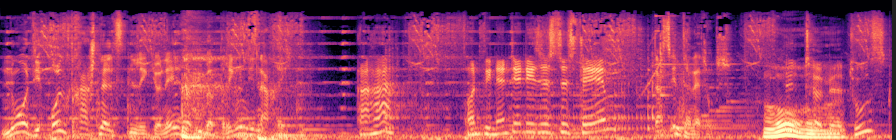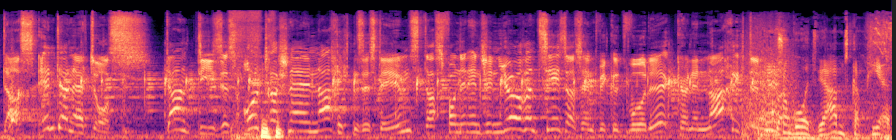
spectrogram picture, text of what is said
Nur die ultraschnellsten Legionäre überbringen die Nachrichten. Aha. Und wie nennt ihr dieses System? Das Internetus. Oh. Das Internetus. Dank dieses ultraschnellen Nachrichtensystems, das von den Ingenieuren Cäsars entwickelt wurde, können Nachrichten Ja, schon gut, wir haben's kapiert.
